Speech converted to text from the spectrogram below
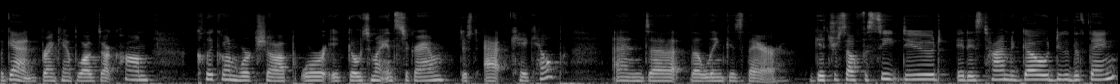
Again, brandcampblog.com, click on workshop, or it, go to my Instagram, just at cakehelp, and uh, the link is there. Get yourself a seat, dude. It is time to go do the thing.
